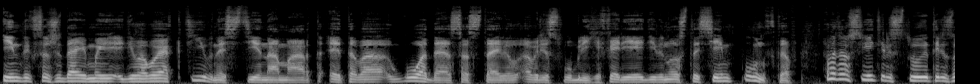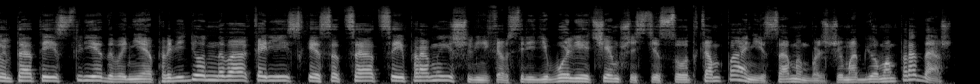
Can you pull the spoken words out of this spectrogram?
Индекс ожидаемой деловой активности на март этого года составил в Республике Корея 97 пунктов. Об этом свидетельствуют результаты исследования, проведенного Корейской ассоциацией промышленников среди более чем 600 компаний с самым большим объемом продаж.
